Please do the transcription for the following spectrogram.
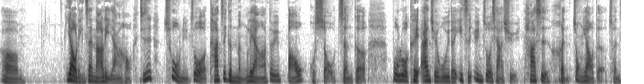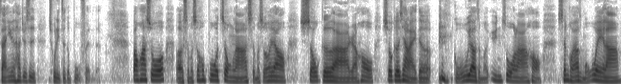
呃要领在哪里呀？哈，其实处女座它这个能量啊，对于保守整个。部落可以安全无虞的一直运作下去，它是很重要的存在，因为它就是处理这个部分的，包括说，呃，什么时候播种啦，什么时候要收割啊，然后收割下来的 谷物要怎么运作啦，吼，牲口要怎么喂啦，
